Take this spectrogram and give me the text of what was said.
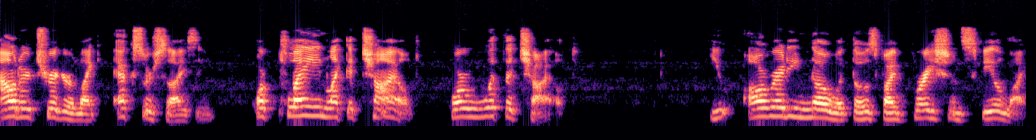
outer trigger like exercising or playing like a child or with a child. You already know what those vibrations feel like.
